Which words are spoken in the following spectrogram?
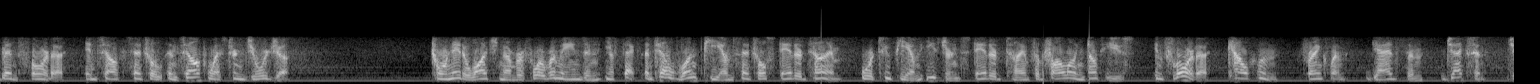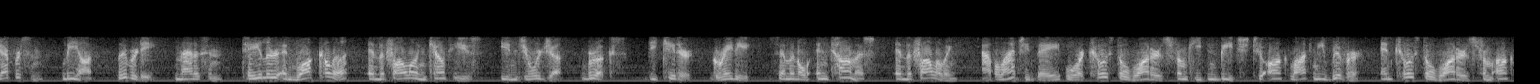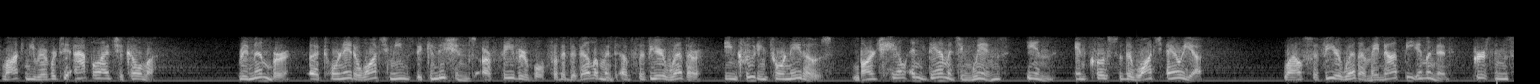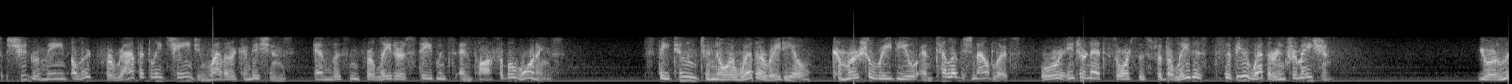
Bend, Florida, in south central and southwestern Georgia. Tornado watch number 4 remains in effect until 1 p.m. Central Standard Time or 2 p.m. Eastern Standard Time for the following counties in Florida Calhoun, Franklin, Gadsden, Jackson, Jefferson, Leon, Liberty, Madison, Taylor, and Wakulla, and the following counties in Georgia Brooks, Decatur, Grady, Seminole, and Thomas, and the following Apalachee Bay or coastal waters from Keaton Beach to Ochlockonee River, and coastal waters from Ochlockonee River to Apalachicola. Remember, a tornado watch means the conditions are favorable for the development of severe weather, including tornadoes, large hail, and damaging winds in and close to the watch area. While severe weather may not be imminent, persons should remain alert for rapidly changing weather conditions and listen for later statements and possible warnings. Stay tuned to NOAA Weather Radio, commercial radio and television outlets, or internet sources for the latest severe weather information. You're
